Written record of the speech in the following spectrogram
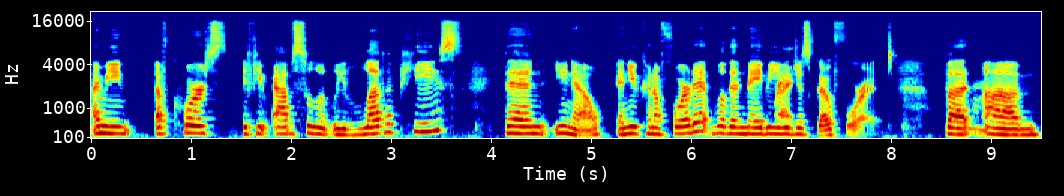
I mean, of course, if you absolutely love a piece, then, you know, and you can afford it, well, then maybe right. you just go for it. But mm-hmm. um,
